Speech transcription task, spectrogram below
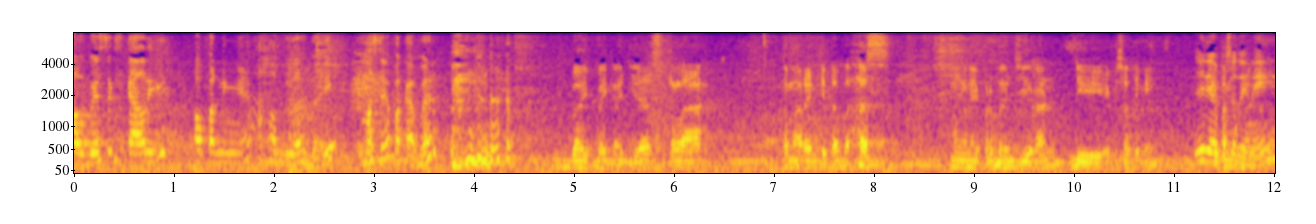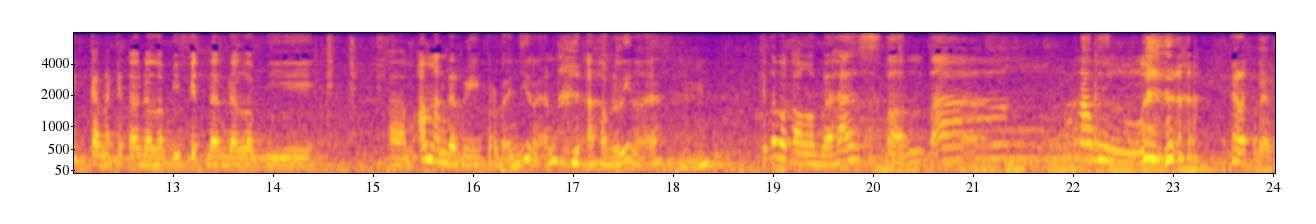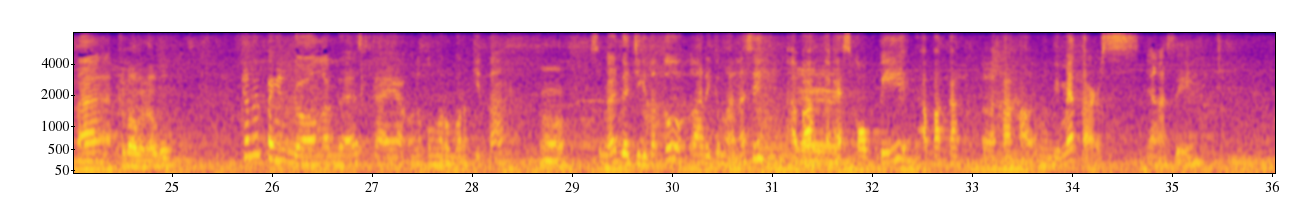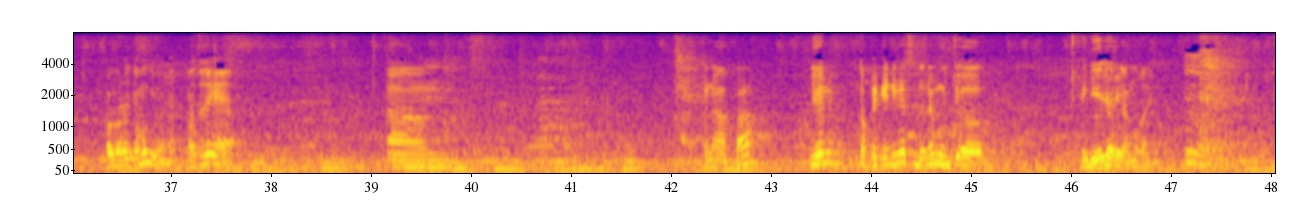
Wow, basic sekali openingnya. Alhamdulillah baik. Masnya apa kabar? Baik-baik aja setelah kemarin kita bahas mengenai perbanjiran di episode ini. Jadi di episode ini apa? karena kita udah lebih fit dan udah lebih um, aman dari perbanjiran, alhamdulillah. Hmm. Kita bakal ngebahas tentang nabung. karena ternyata Kenapa nabung? Karena pengen dong ngebahas kayak untuk umur-umur kita Oh. sebenarnya gaji kita tuh lari ke mana sih? Apakah ke Eh. es kopi? Apakah ke hal-hal yang lebih matters? Ya nggak sih? Kalau menurut kamu gimana? Maksudnya kayak em, kenapa? Ini kan topik ini kan sebenarnya muncul ide dari kamu kan. Hmm.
